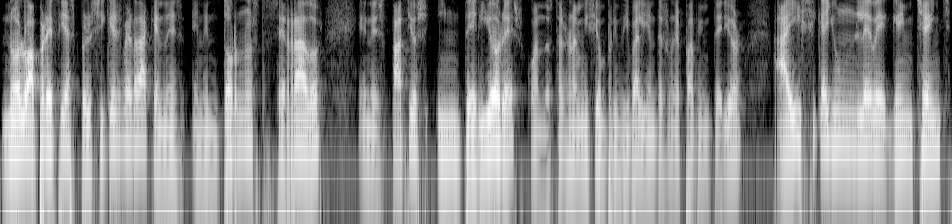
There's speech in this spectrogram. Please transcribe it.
no lo aprecias, pero sí que es verdad que en, entornos cerrados, en espacios interiores, cuando estás en una misión principal y entras en un espacio interior, ahí sí que hay un leve game change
